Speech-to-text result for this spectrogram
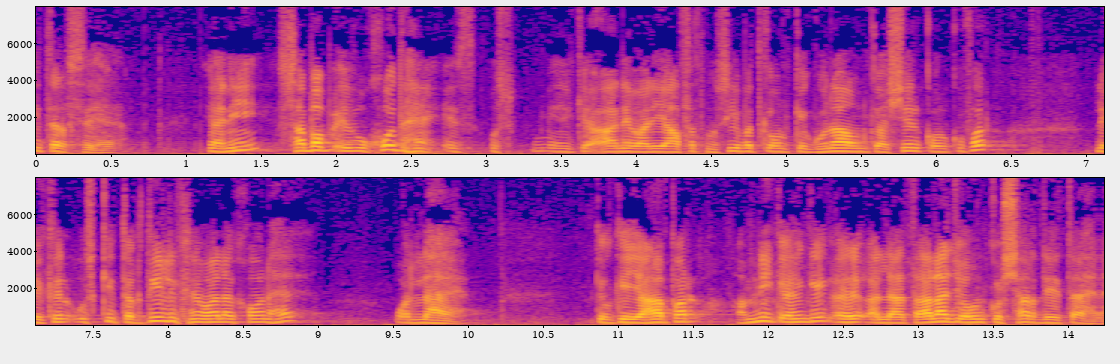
کی طرف سے ہے۔ یعنی سبب وہ خود ہیں اس اس کے آنے والی آفت، مصیبت کا، ان کے گناہ، ان کا شرک اور کفر۔ لیکن اس کی تقدیر لکھنے والا کون ہے؟ وہ اللہ ہے۔ کیونکہ یہاں پر ہم نہیں کہیں گے کہ اللہ تعالیٰ جو ان کو شر دیتا ہے،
